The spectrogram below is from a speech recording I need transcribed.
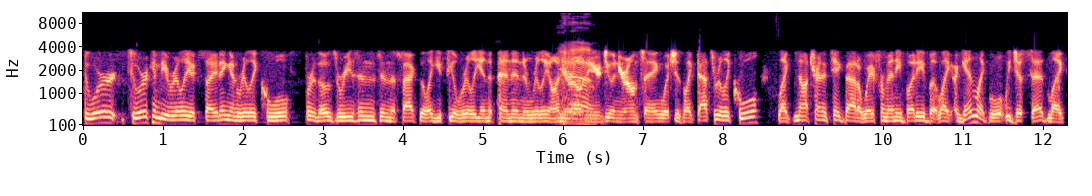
tour tour can be really exciting and really cool for those reasons, and the fact that like you feel really independent and really on your Yeah. own and you're doing your own thing, which is like that's really cool. Like not trying to take that away from anybody, but like again, like what we just said, like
